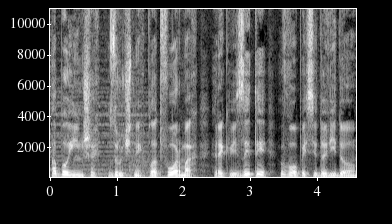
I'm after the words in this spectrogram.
або інших зручних платформах. Реквізити в описі до відео.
